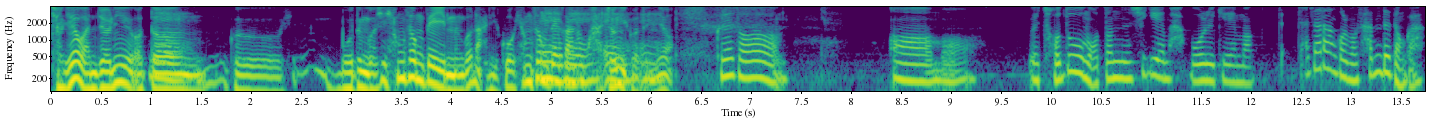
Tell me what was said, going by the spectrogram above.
자기가 완전히 어떤 네. 그 모든 것이 형성돼 있는 건 아니고 형성돼 네, 가는 네, 과정이거든요. 그래서 어 뭐 왜 저도 뭐 어떤 시기에 막 뭘 이렇게 막 짜- 짜잘한 걸 막 산다던가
